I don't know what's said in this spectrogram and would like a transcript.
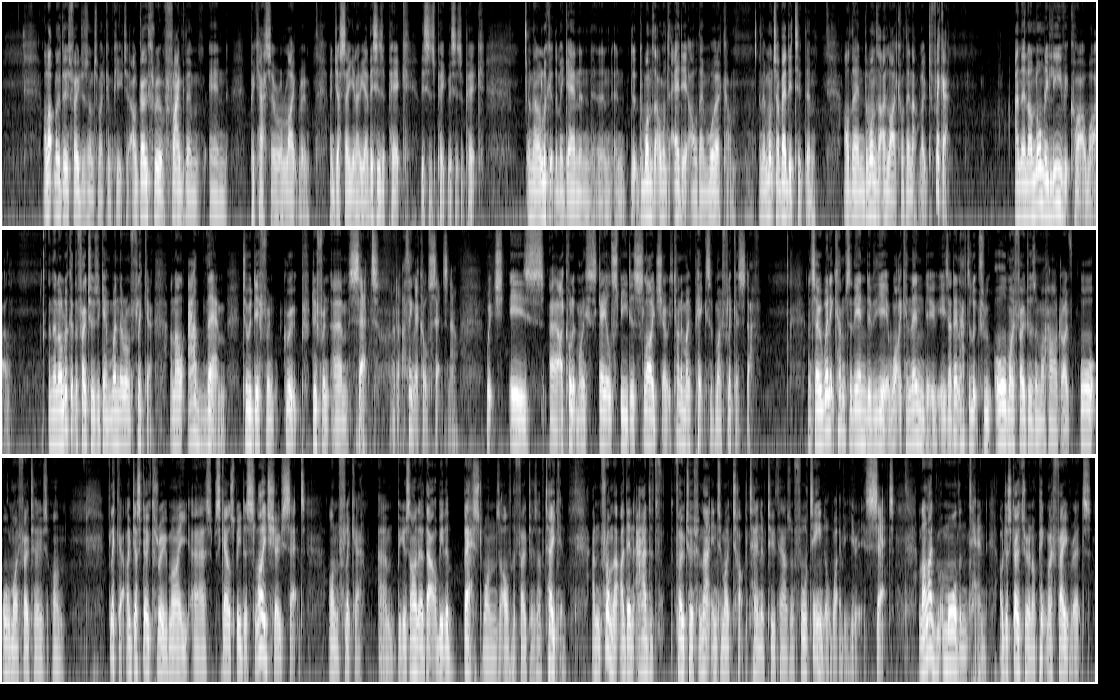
I'll upload those photos onto my computer. I'll go through and flag them in Picasa or Lightroom, and just say, you know, yeah, this is a pic, this is a pic, this is a pic, and then I'll look at them again, and and and the, the ones that I want to edit, I'll then work on, and then once I've edited them, I'll then the ones that I like, I'll then upload to Flickr, and then I'll normally leave it quite a while and then I'll look at the photos again when they're on Flickr, and I'll add them to a different group, different um, set. I, I, think they're called sets now, which is uh, I call it my Scale Speeders slideshow. It's kind of my pics of my Flickr stuff. And so when it comes to the end of the year, what I can then do is I don't have to look through all my photos on my hard drive or all my photos on Flickr. I just go through my uh, Scale Speeders slideshow set on Flickr um, because I know that'll be the best ones of the photos I've taken. And from that, I then add photos from that into my top 10 of 2014 or whatever year it is set. And I'll add more than 10. I'll just go through and I'll pick my favourites.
